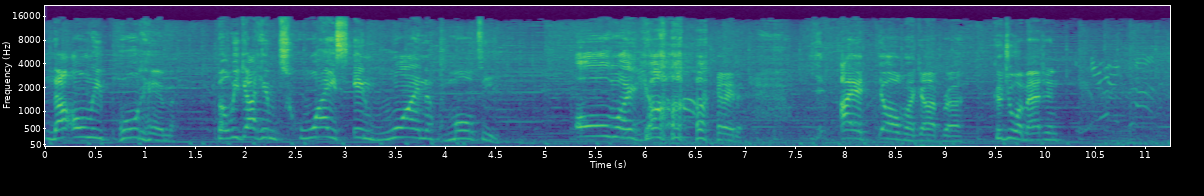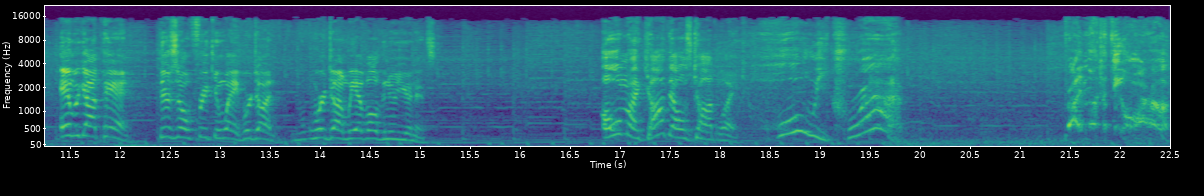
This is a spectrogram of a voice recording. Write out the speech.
not only pulled him, but we got him twice in one multi. Oh my god! I oh my god, bruh. Could you imagine? And we got Pan. There's no freaking way. We're done. We're done. We have all the new units. Oh my god, that was godlike. Holy crap! Bro, look at the aura!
